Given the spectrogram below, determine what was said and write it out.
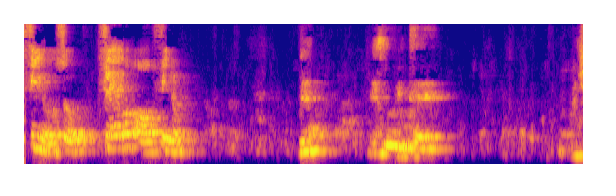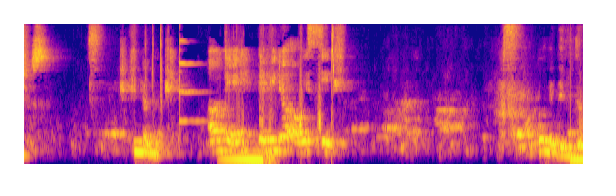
Fino. So flavor or Fino. Yeah? Let's eh? go with uh, matches. Kingdom. Okay, the video always sick. Hmm. I'm go with the video.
